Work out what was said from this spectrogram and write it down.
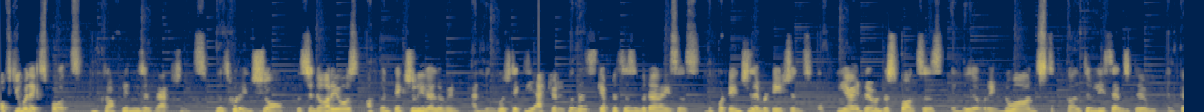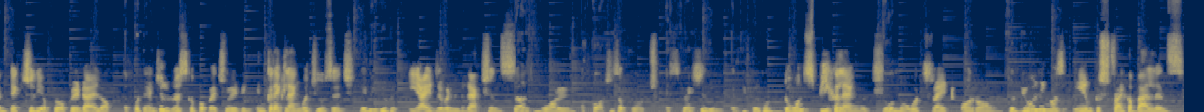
of human experts in crafting these interactions. This could ensure the scenarios are contextually relevant and linguistically accurate. But there's skepticism that arises the potential limitations of AI driven responses in delivering nuanced, culturally sensitive, and contextually appropriate dialogue. The potential risk of perpetuating incorrect language usage, maybe due to AI driven interactions, does warrant a cautious approach, especially when people who don't speak a language don't know what's right or wrong. So Duolingo's aim to strike a balance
